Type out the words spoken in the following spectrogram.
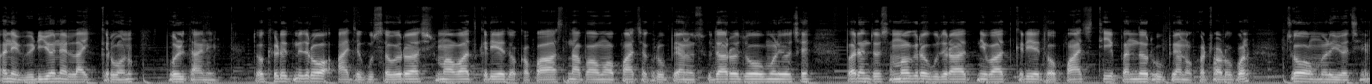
અને વિડીયોને લાઇક કરવાનું ભૂલતા નહીં. તો ખેડૂત મિત્રો, આજે સૌરાષ્ટ્રમાં વાત કરીએ તો કપાસના ભાવમાં પાંચક રૂપિયાનો સુધારો જોવા મળ્યો છે. પરંતુ સમગ્ર ગુજરાતની વાત કરીએ તો પાંચથી પંદર રૂપિયાનો ઘટાડો પણ જોવા મળ્યો છે.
